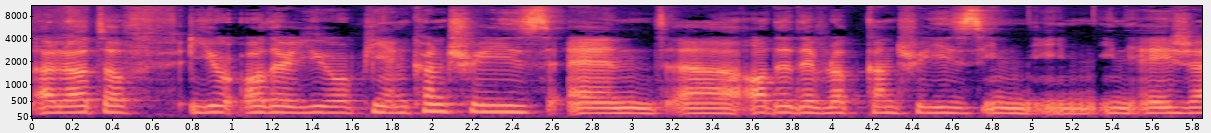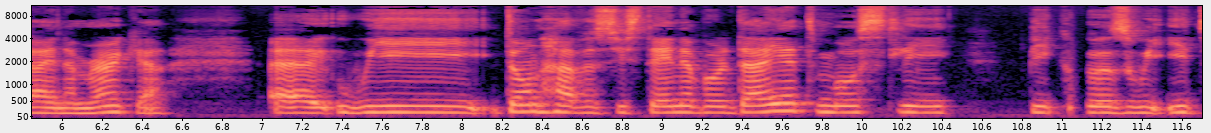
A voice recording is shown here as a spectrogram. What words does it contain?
a lot of your other European countries and uh, other developed countries in, in, in Asia and America, uh, we don't have a sustainable diet mostly because we eat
